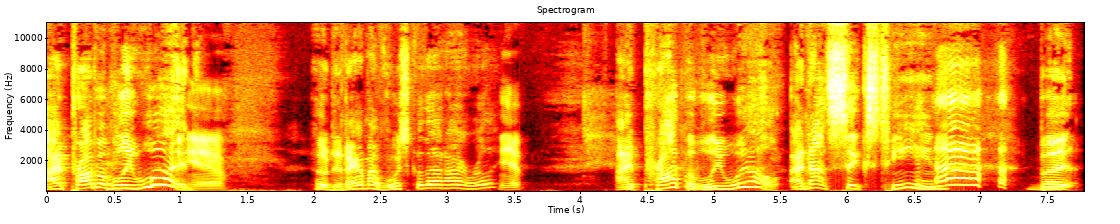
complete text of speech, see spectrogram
I probably would. Yeah. Oh, did I have my voice go that high? Really? Yep. I probably will. I'm not 16, but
